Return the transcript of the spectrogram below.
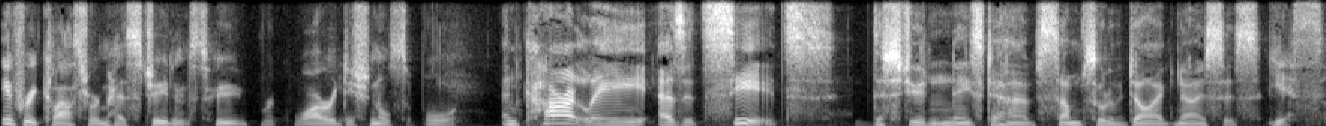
Every classroom has students who require additional support. And currently, as it sits, the student needs to have some sort of diagnosis Yes.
